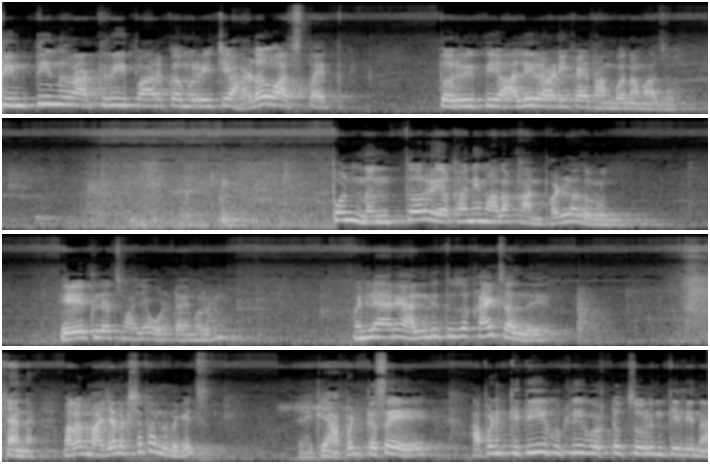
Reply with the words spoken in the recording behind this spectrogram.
तीन तीन रात्री पार कमरेची हाडं वाचतायत तरी ती आली राणी काय थांबना माझं. पण नंतर एकाने मला कानफडला धरून. येतल्याच माझ्या ओल्ड टायमरनी म्हणले अरे हल्ली तुझं काय चाललंय? नाही नाही मला माझ्या लक्षात आलं लगेच. की आपण कसं आहे आपण कितीही कुठलीही गोष्ट चोरून केली ना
